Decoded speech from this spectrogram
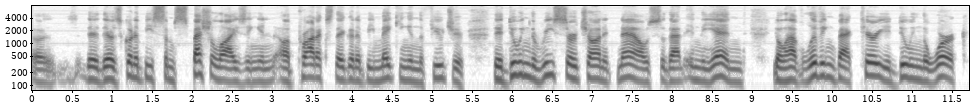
uh, there, there's going to be some specializing in uh, products they're going to be making in the future. They're doing the research on it now so that in the end, you'll have living bacteria doing the work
